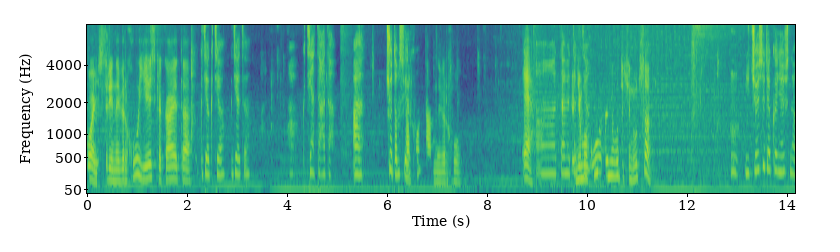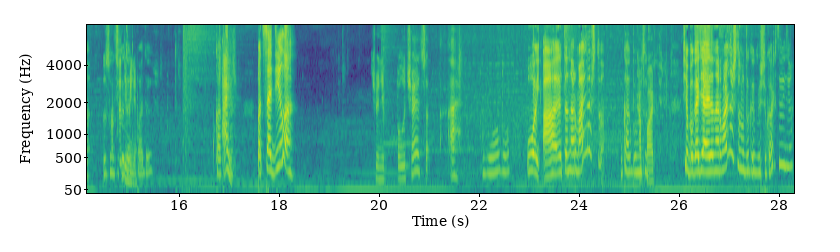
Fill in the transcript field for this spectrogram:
Ой, смотри, наверху есть какая-то... Где, где, где-то? А, Где, да, да. А, что там сверху? вон там наверху. Э, А, там это я не где? могу до него дотянуться. Ничего себе, конечно, звуки, Подсади когда ты меня. падаешь. Как Ай! ты? Подсадила? Что, не получается? А, Во-во. Ой, а это нормально, что... Как бы мы тут... Все, погоди, а это нормально, что мы тут как бы всю карту видим?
